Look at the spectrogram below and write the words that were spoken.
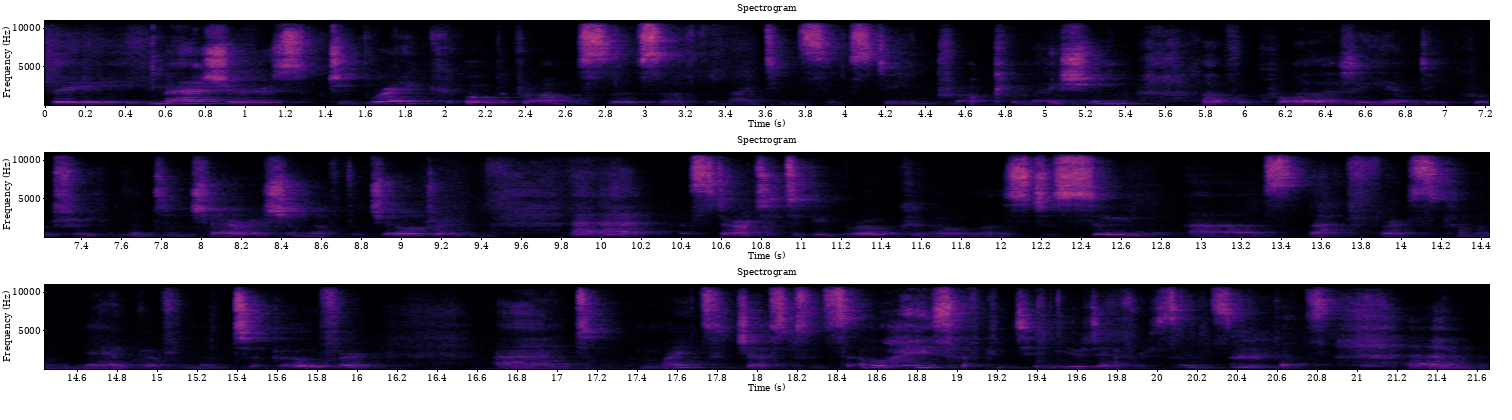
the measures to break all the promises of the 1916 proclamation of equality and equal treatment and cherishing of the children uh, started to be broken almost as soon as that first Cumann na nGaedheal government took over and might suggest in some ways have continued ever since. But that's um,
